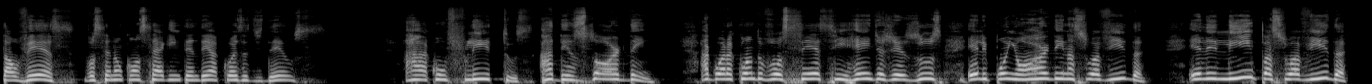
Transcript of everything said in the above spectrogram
Talvez você não consegue entender a coisa de Deus. Há conflitos, há desordem. Agora, quando você se rende a Jesus, Ele põe ordem na sua vida. Ele limpa a sua vida.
